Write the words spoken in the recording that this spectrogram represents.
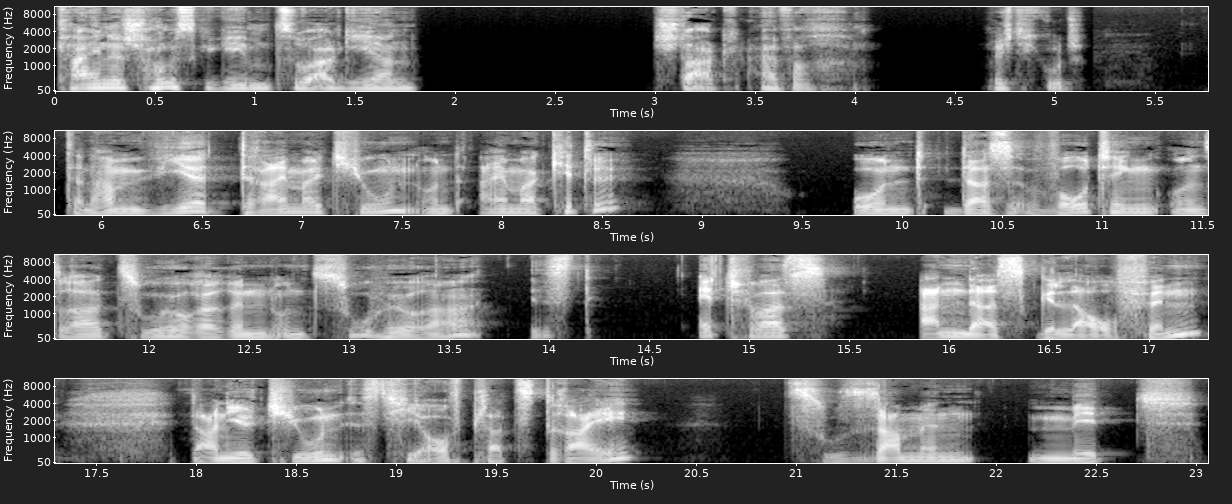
keine Chance gegeben zu agieren. Stark, einfach richtig gut. Dann haben wir dreimal Tune und einmal Kittel. Und das Voting unserer Zuhörerinnen und Zuhörer ist etwas anders gelaufen. Daniel Thune ist hier auf Platz drei zusammen mit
